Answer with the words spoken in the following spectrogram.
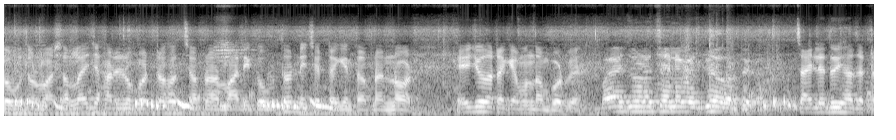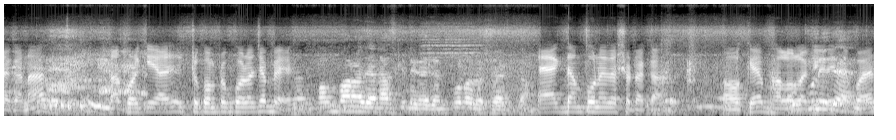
কবুতর মার্শাল্লাহ এই যে হাড়ির উপরটা হচ্ছে আপনার মাদি কবুতর, নিচেরটা কিন্তু আপনার নর। এই জোড়াটা কেমন দাম পড়বে? ভাই জোড়া চাইলে দুই হাজার টাকা। চাইলে দুই হাজার টাকা না? তারপর কি একটু কম টম করা যাবে? কম পারা যান আজকে দেখা যান পনেরোশো একদম। একদম পনেরোশো টাকা। ওকে ভালো লাগলে দিতে পারেন।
